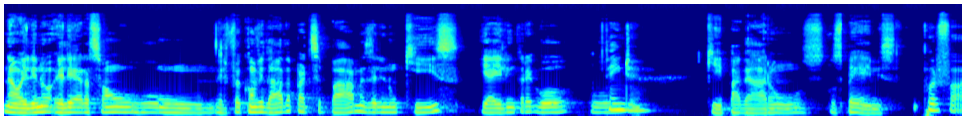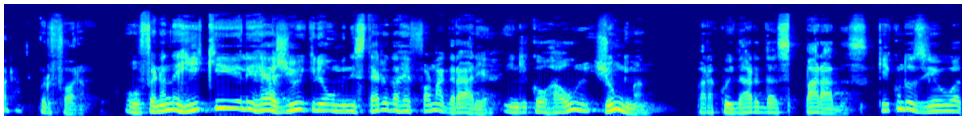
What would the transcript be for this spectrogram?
Não, ele não, ele era só um, um, Ele foi convidado a participar, mas ele não quis. E aí ele entregou o. Entendi. Que pagaram os, os PMs. Por fora. Por fora. O Fernando Henrique ele reagiu e criou o Ministério da Reforma Agrária. Indicou Raul Jungmann para cuidar das paradas, que conduziu à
